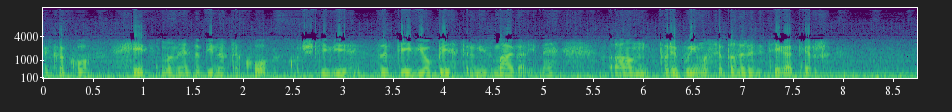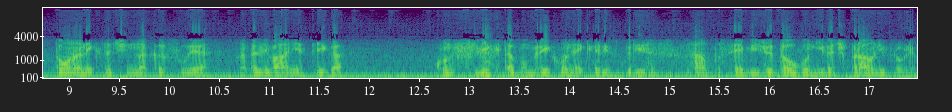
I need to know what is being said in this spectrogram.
nekako hecno, ne, da bi na tako kočljivi zadevi obe strani zmagali. Um, torej, bojimo se pa zaradi tega, ker to na nek način nakazuje nadaljevanje tega konflikta, bom rekel, ne, ker izbris sam po sebi že dolgo ni več pravni problem.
